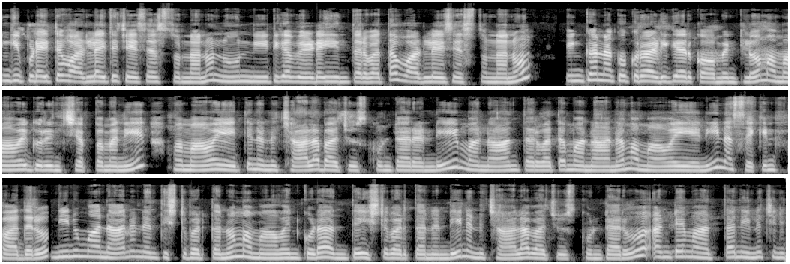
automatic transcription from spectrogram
ఇంక ఇప్పుడైతే వడలు అయితే చేసేస్తున్నాను. నూనె నీట్గా వేడయిన తర్వాత వడలు వేసేస్తున్నాను ఇంకా నాకు ఒకరు అడిగారు కామెంట్లో మా మావయ్య గురించి చెప్పమని. మా మావయ్య అయితే నన్ను చాలా బాగా చూసుకుంటారండి. మా నాన్న తర్వాత మా నాన్న మా మావయ్య అని నా సెకండ్ ఫాదరు. నేను మా నాన్న ఎంత ఇష్టపడతానో మా మావయ్యని కూడా అంతే ఇష్టపడతానండి. నన్ను చాలా బాగా చూసుకుంటారు. అంటే మా అత్త నేను చిన్న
